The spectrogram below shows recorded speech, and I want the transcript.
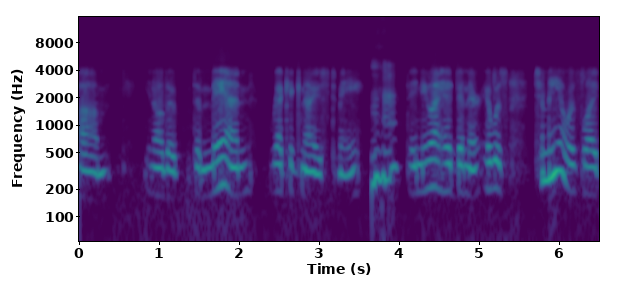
um you know the the men recognized me. Mm-hmm. They knew I had been there. It was to me it was like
